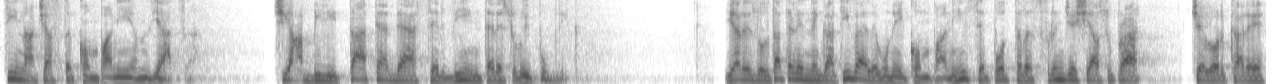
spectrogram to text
țin această companie în viață, ci abilitatea de a servi interesului public. Iar rezultatele negative ale unei companii se pot răsfrânge și asupra celor care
